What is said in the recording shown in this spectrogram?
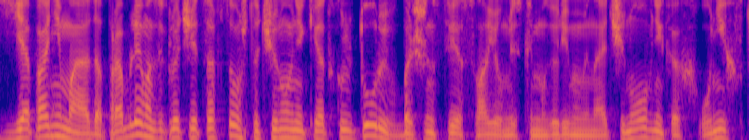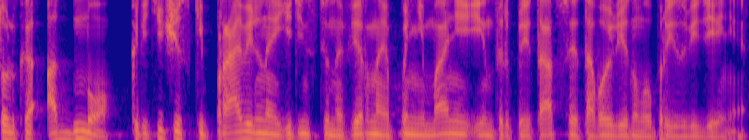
Я понимаю, да. Проблема заключается в том, что чиновники от культуры в большинстве своем, если мы говорим именно о чиновниках, у них только одно критически правильное, единственно верное понимание и интерпретация того или иного произведения.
